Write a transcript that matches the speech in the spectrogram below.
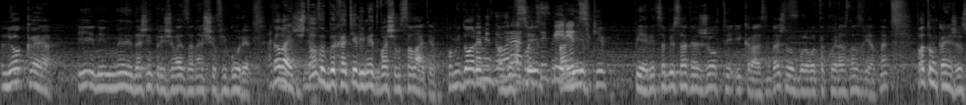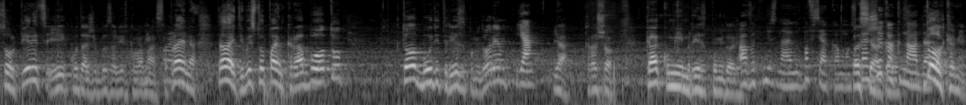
легкая, и мы не должны переживать за нашу фигуру. Давайте, что вы бы хотели иметь в вашем салате? Помидоры, Помидоры, огурцы, перец. оливки, перец обязательно желтый и красный, да, чтобы было вот такое разноцветное. Потом, конечно, соль, перец и куда же без оливкового масла, правильно? Давайте, выступаем к работу. Кто будет резать помидоры? Я. Я. Хорошо. Как умеем резать помидоры? А вот не знаю, по-всякому. По-всякому. Скажи, как надо. Дольками.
